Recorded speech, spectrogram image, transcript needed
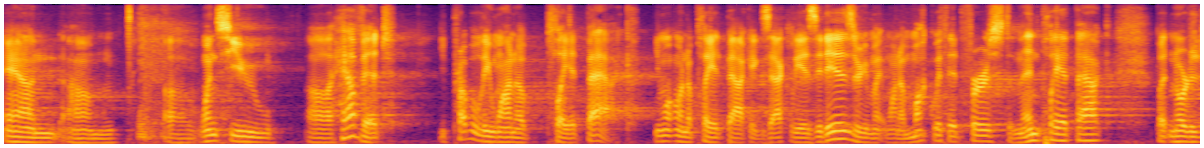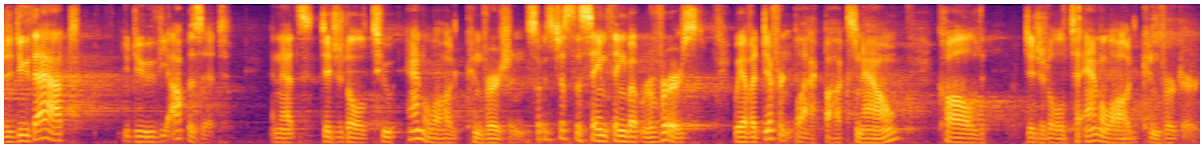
And um, uh, once you uh, have it, you probably want to play it back. You might want to play it back exactly as it is, or you might want to muck with it first and then play it back. But in order to do that, you do the opposite, and that's digital to analog conversion. So it's just the same thing but reversed. We have a different black box now called digital to analog converter.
